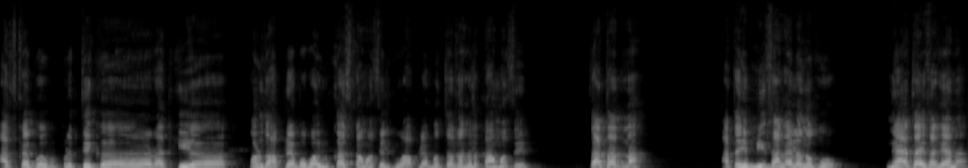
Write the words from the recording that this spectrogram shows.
आज काय प- प्रत्येक राजकीय माणूस आपल्या बाबा विकास काम असेल किंवा आपल्या मतदारसंघाला काम असेल जातात ना. आता हे मी सांगायला नको. न्यायात आहे सगळ्यांना.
